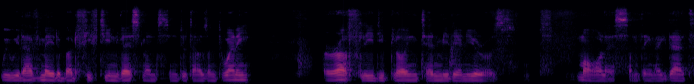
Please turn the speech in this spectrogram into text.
we will have made about 50 investments in 2020 roughly deploying 10 million euros, more or less, something like that,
